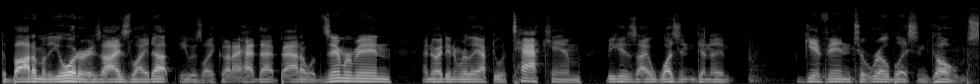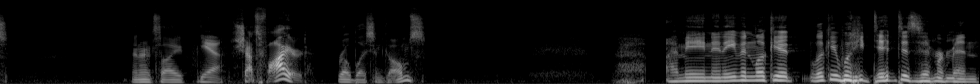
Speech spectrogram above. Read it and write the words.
the bottom of the order, his eyes light up. He was like, when I had that battle with Zimmerman, I knew I didn't really have to attack him because I wasn't going to give in to Robles and Gomes. And it's like, Yeah. shots fired, Robles and Gomes. I mean, and even look at look at what he did to Zimmerman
